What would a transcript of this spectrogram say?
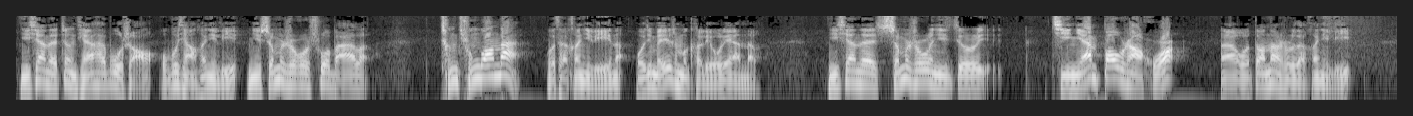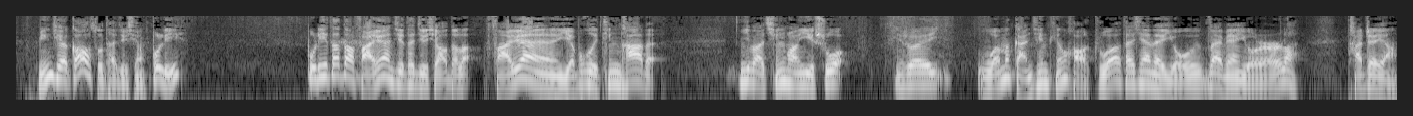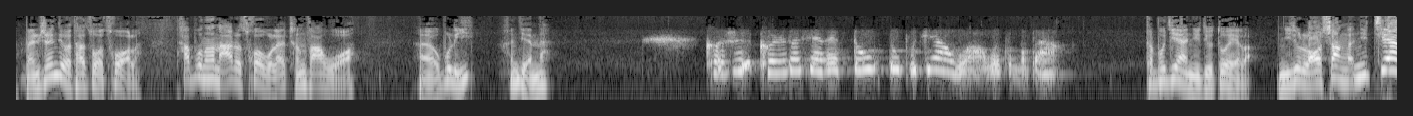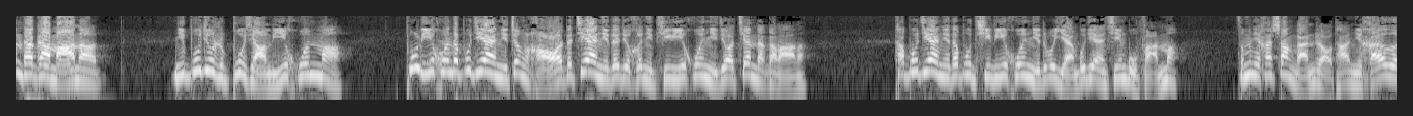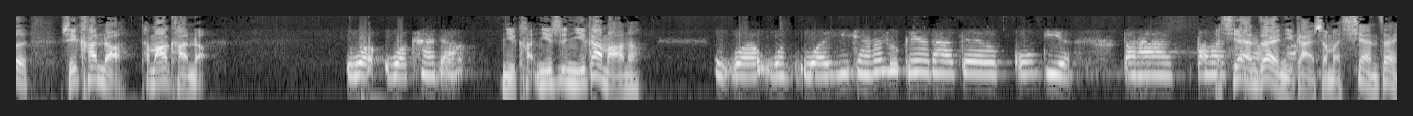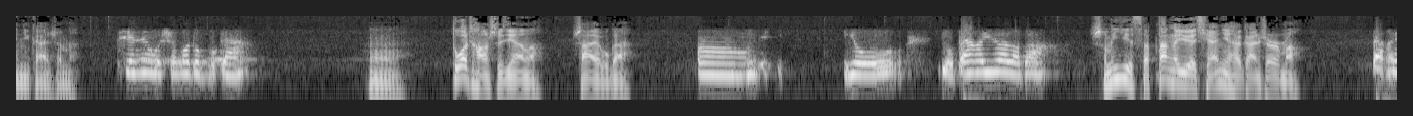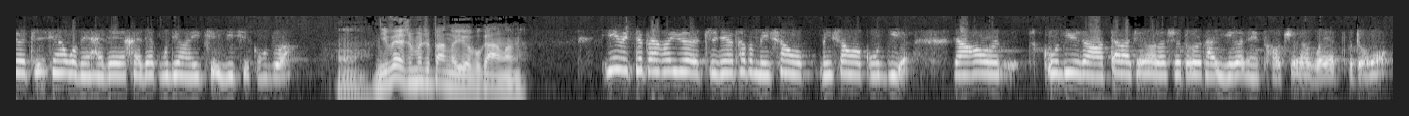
你现在挣钱还不少，我不想和你离。你什么时候说白了，成穷光蛋，我才和你离呢？我就没什么可留恋的了。你现在什么时候你就是几年包不上活啊？我到那时候再和你离，明确告诉他就行，不离，不离他到法院去他就晓得了，法院也不会听他的。你把情况一说，你说。我们感情挺好，主要他现在有外边有人了，他这样本身就是他做错了，他不能拿着错误来惩罚我，哎，我不离，很简单。可是，可是他现在都都不见我，我怎么办？他不见你就对了，你就老上个，你见他干嘛呢？你不就是不想离婚吗？不离婚他不见你正好啊，他见你他就和你提离婚，你就要见他干嘛呢？他不见你他不提离婚，你这不眼不见心不烦吗？怎么你还上赶着找他？你孩子谁看着？他妈看着。我我看着。你看你是你干嘛呢？我我我以前的时候跟着他在工地，帮他帮他。现在你干什么？现在你干什么？现在我什么都不干。嗯，多长时间了？啥也不干。嗯，有有半个月了吧？什么意思？半个月前你还干事儿吗？半个月之前，我们还在还在工地上一起一起工作。嗯，你为什么这半个月不干了呢？因为这半个月之间，他都没上过没上过工地，然后工地上大大小小的事都是他一个人操持的，我也不懂。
